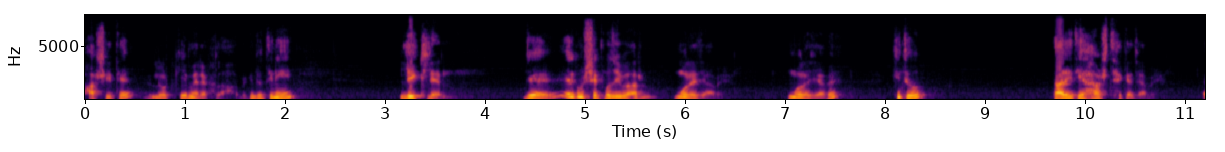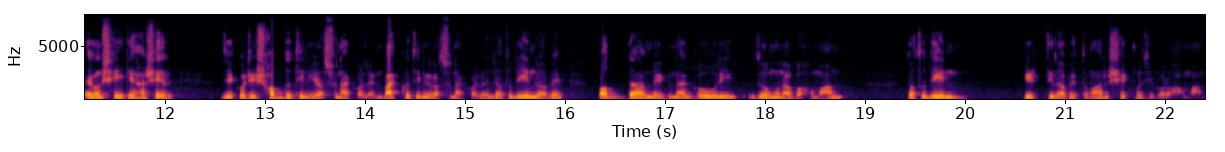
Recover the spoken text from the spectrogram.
ফাঁসিতে লটকিয়ে মেরে ফেলা হবে। কিন্তু তিনি লিখলেন যে এরকম শেখ মুজিবার মরে যাবে মরে যাবে, কিন্তু তার ইতিহাস থেকে যাবে এবং সেই ইতিহাসের যে কটি শব্দ তিনি রচনা করলেন, বাক্য তিনি রচনা করলেন, যতদিন রবে পদ্মা, মেঘনা, গৌরী, যমুনা, বহমান, ততদিন কীর্তি রবে তোমার শেখ মুজিবুর রহমান।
